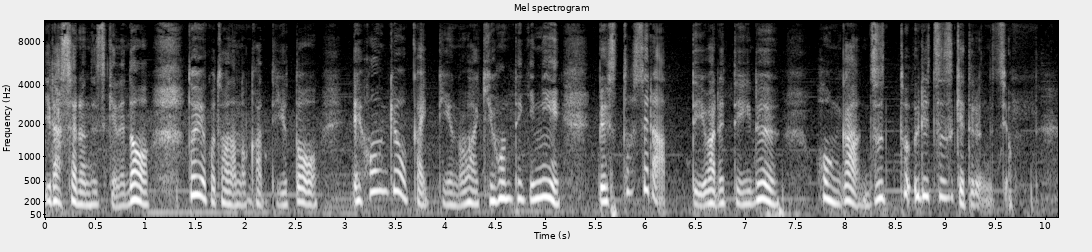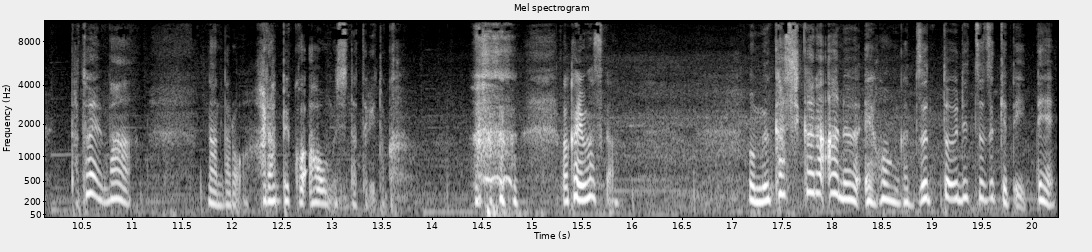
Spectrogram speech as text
いらっしゃるんですけれどどういうことなのかっていうと絵本業界っていうのは基本的にベストセラーって言われている本がずっと売り続けてるんですよ。例えばなんだろう腹ペコ青虫だったりとか。わかりますか？もう昔からある絵本がずっと売れ続けていて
